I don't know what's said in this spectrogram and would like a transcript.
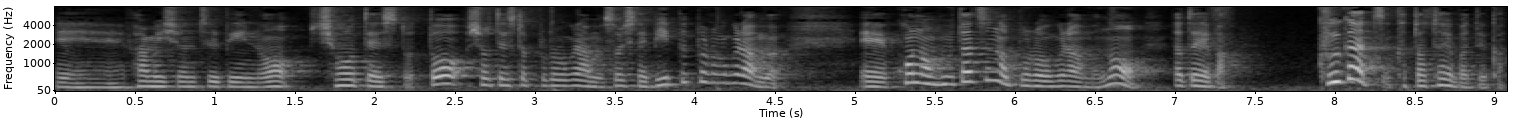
えー、Permission to be の小テストと、小テストプログラム、そして VIP プログラム、えーこの2つのプログラムの、例えば、9月、例えばというか、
